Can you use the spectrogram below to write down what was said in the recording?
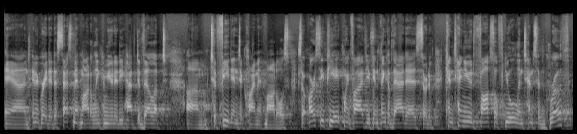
and integrated assessment modeling community have developed um, to feed into climate models. So RCP 8.5, you can think of that as sort of continued fossil fuel intensive growth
